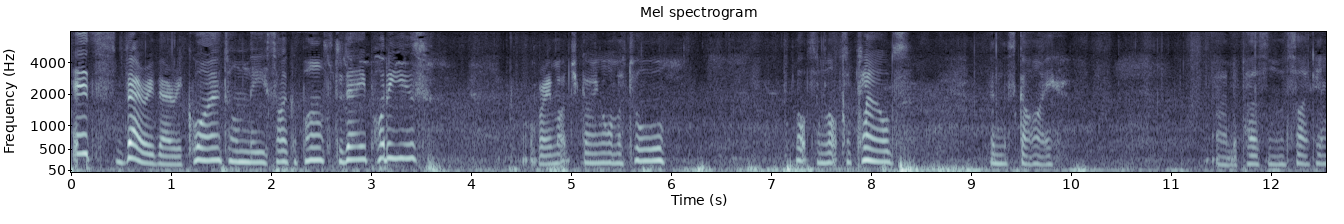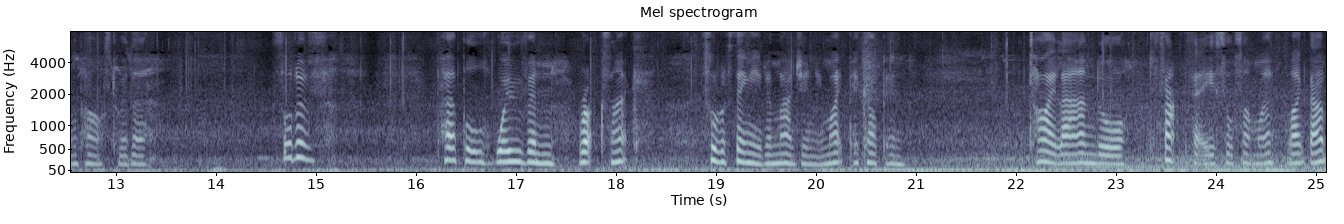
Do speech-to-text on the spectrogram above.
It's very, very quiet on the cycle path today, poddies. Not very much going on at all. Lots and lots of clouds in the sky and a person cycling past with a sort of purple woven rucksack, sort of thing you'd imagine you might pick up in Thailand or Fat Face or somewhere like that.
